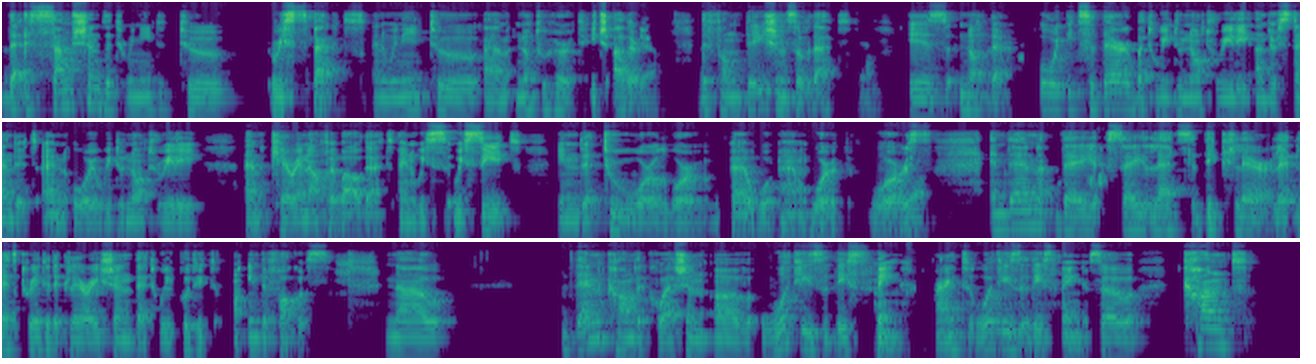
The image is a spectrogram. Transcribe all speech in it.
the assumption that we need to respect and we need to um, not to hurt each other yeah. the foundations of that yeah. is not there or it's there but we do not really understand it and or we do not really um, care enough about that and we we see it in the two world war uh, war, uh, world wars yeah and then they say let's declare let, let's create a declaration that will put it in the focus. Now then come the question of what is this thing? Right? What is this thing? So kant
